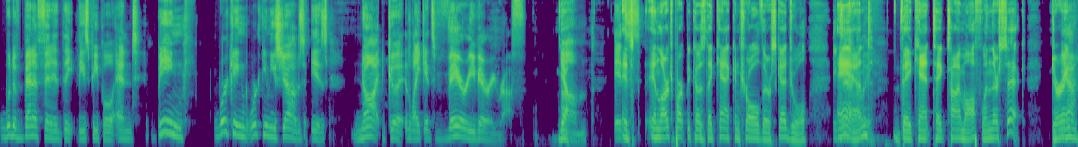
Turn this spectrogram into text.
would have benefited the, these people and being working working these jobs is not good like it's very very rough Yeah. um It's it's, in large part because they can't control their schedule and they can't take time off when they're sick during Yeah.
